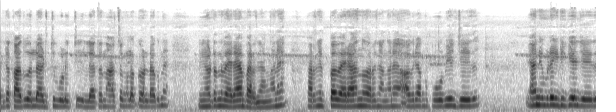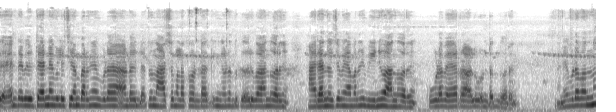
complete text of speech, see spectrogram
എന്റെ എല്ലാം അടിച്ചു പൊളിച്ച് ഇല്ലാത്ത നാശങ്ങളൊക്കെ ഉണ്ടാക്കുന്ന ഇങ്ങോട്ടൊന്ന് വരാൻ പറഞ്ഞു. അങ്ങനെ പറഞ്ഞിപ്പോൾ വരാമെന്ന് പറഞ്ഞു. അങ്ങനെ അവരങ്ങ് പോവുകയും ചെയ്ത്. ഞാനിവിടെ ഇരിക്കുകയും ചെയ്ത്. എന്റെ വീട്ടുകാരനെ വിളിച്ച് ഞാൻ പറഞ്ഞു ഇവിടെ അവിടെ ഇല്ലാത്ത നാശങ്ങളൊക്കെ ഉണ്ടാക്കി ഇങ്ങോട്ടൊന്ന് കയറി വാന്ന് പറഞ്ഞു. ആരാന്ന് വെച്ചപ്പോൾ ഞാൻ പറഞ്ഞു വിനു ആന്ന് പറഞ്ഞു. കൂടെ വേറൊരാളും ഉണ്ടെന്ന് പറഞ്ഞു. അങ്ങനെ ഇവിടെ വന്നു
